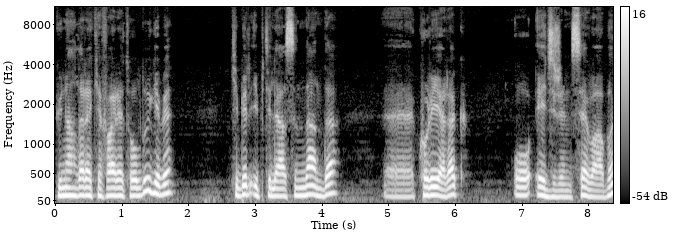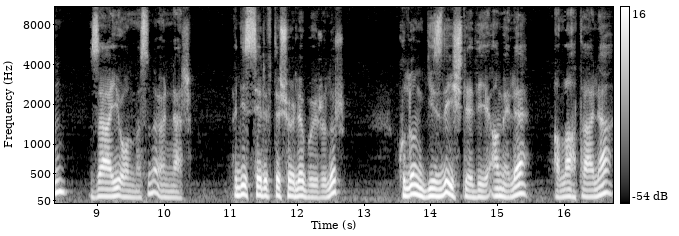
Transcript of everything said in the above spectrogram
günahlara kefaret olduğu gibi kibir iptilasından da e, koruyarak o ecrin, sevabın zayi olmasını önler. Hadis-i şerifte şöyle buyrulur. Kulun gizli işlediği amele Allah Teala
